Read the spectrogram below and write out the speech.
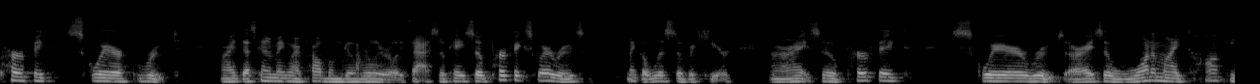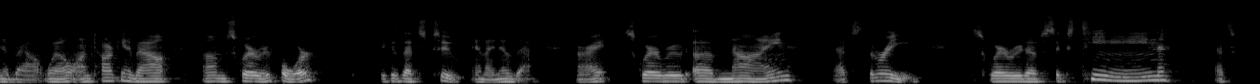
perfect square root. All right, that's going to make my problem go really, really fast. Okay, so perfect square roots. Let's make a list over here. All right, so perfect square roots. All right, so what am I talking about? Well, I'm talking about um, square root of 4 because that's 2, and I know that. All right, square root of 9, that's 3. Square root of 16, that's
